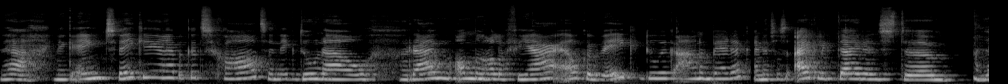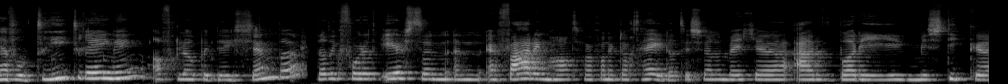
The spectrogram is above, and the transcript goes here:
ja, ik denk één, twee keer heb ik het gehad. En ik doe nou ruim anderhalf jaar. Elke week doe ik ademwerk. En het was eigenlijk tijdens de level 3 training afgelopen december. Dat ik voor het eerst een, een ervaring had waarvan ik dacht: hé, hey, dat is wel een beetje out of body, mystieke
